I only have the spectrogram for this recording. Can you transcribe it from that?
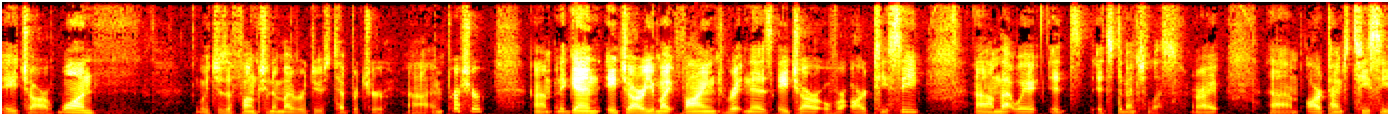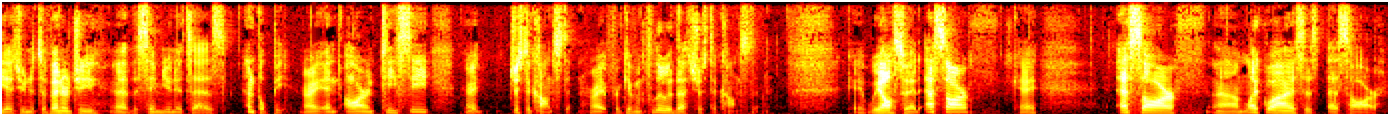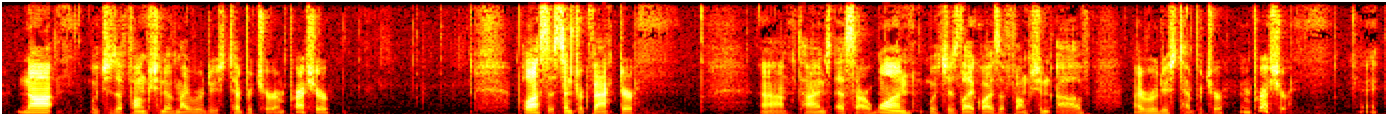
HR1, which is a function of my reduced temperature uh, and pressure. Um, and again, HR you might find written as HR over RTC. Um, that way it's it's dimensionless, right? Um, R times TC as units of energy, uh, the same units as enthalpy, right? And R and TC, right, just a constant, right? For given fluid, that's just a constant. Okay. We also had SR. Okay. SR um, likewise is SR naught, which is a function of my reduced temperature and pressure plus acentric factor um, times SR1, which is likewise a function of my reduced temperature and pressure. Okay.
